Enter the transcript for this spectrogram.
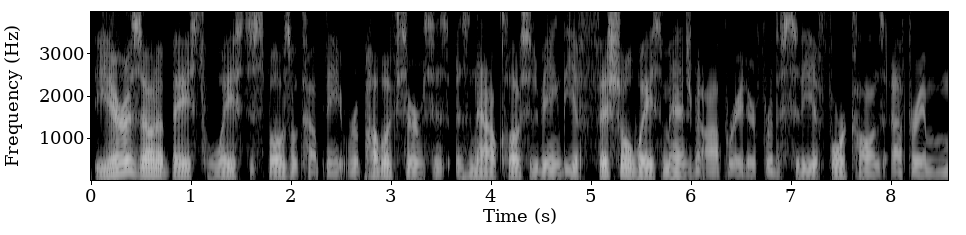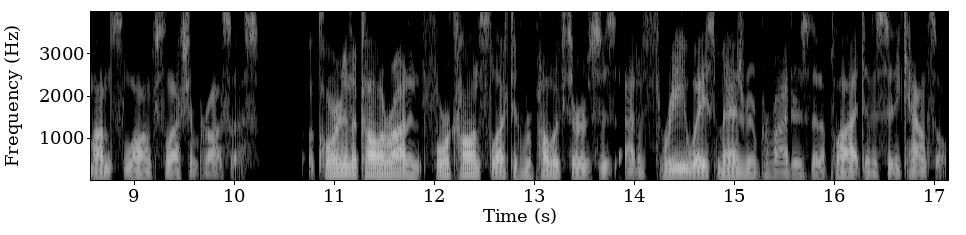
The Arizona based waste disposal company, Republic Services, is now closer to being the official waste management operator for the city of Fort Collins after a months long selection process. According to the Coloradan, Fort Collins selected Republic Services out of three waste management providers that applied to the City Council.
